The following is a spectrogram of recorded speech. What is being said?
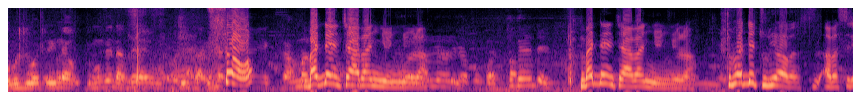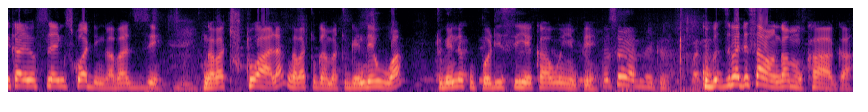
obuzibu tulina mugenda so mbadde nkyabannyonnyola mbadde nkyabannyonnyola tubadde tuli abasirikale ba flying squad nga bazze nga batutwala nga batugamba tugende wa? Tugende ku poliisi y'e kawempe. Ku- zibadde saawa nga mukaaga.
